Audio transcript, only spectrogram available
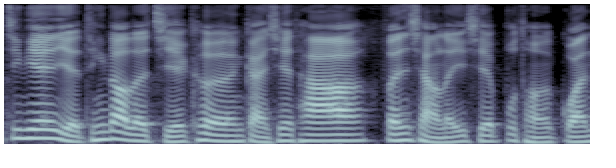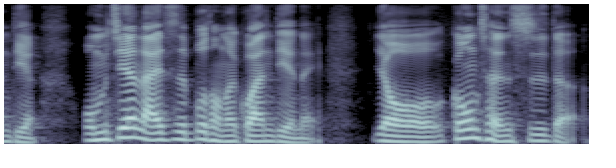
今天也听到了杰克，很感谢他分享了一些不同的观点。我们今天来自不同的观点呢，有工程师的。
